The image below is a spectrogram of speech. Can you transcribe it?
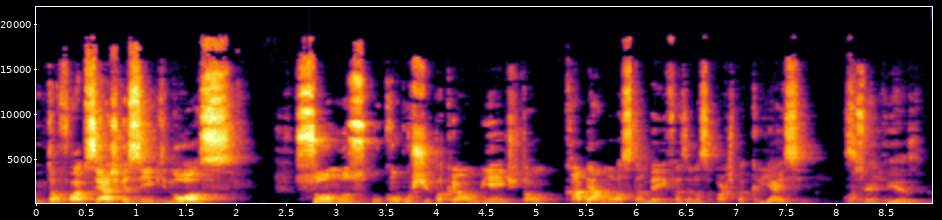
Então, Fábio, você acha que assim, que nós somos o combustível para criar um ambiente? Então, cabe a nós também fazer a nossa parte para criar esse. Com esse certeza.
